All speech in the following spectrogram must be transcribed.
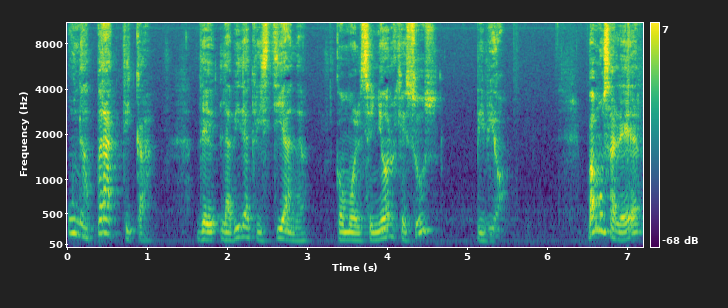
una práctica de la vida cristiana como el Señor Jesús vivió. Vamos a leer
